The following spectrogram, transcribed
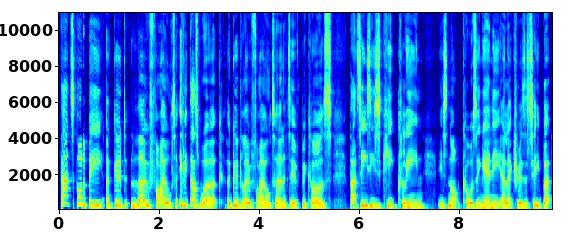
that's got to be a good low-fi alter- if it does work, a good low-fi alternative because that's easy to keep clean. It's not causing any electricity, but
